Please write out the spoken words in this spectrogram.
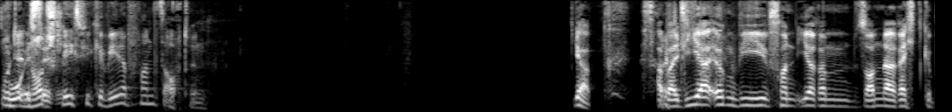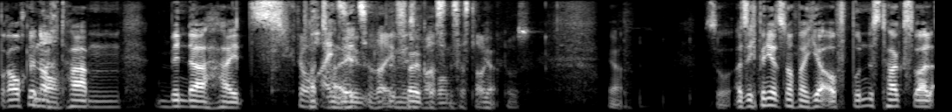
wo Und in Nordschleswig-Wähler waren es auch drin. Ja. Aber weil die ja irgendwie von ihrem Sonderrecht Gebrauch genau. gemacht haben, Minderheitspartei, oder irgendwie sowas ist das, glaube ich, ja. bloß. Ja. So, also ich bin jetzt nochmal hier auf Bundestagswahl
